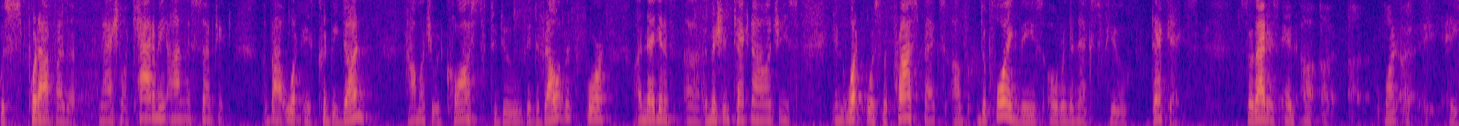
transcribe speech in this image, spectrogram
was put out by the National Academy on this subject about what it could be done, how much it would cost to do the development for uh, negative uh, emission technologies, and what was the prospects of deploying these over the next few decades. So that is an, uh, uh, uh, one, a, a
